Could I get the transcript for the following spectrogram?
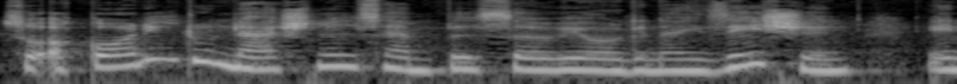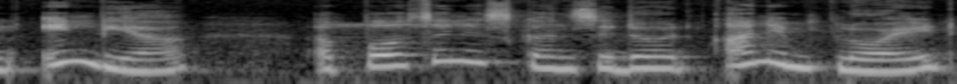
So according to National Sample Survey Organization in India, a person is considered unemployed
